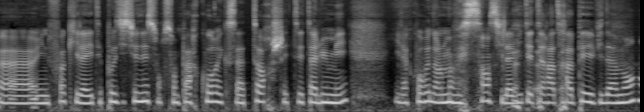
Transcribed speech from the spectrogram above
euh, une fois qu'il a été positionné sur son parcours et que sa torche était allumée. Il a couru dans le mauvais sens, il a vite été rattrapé évidemment.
